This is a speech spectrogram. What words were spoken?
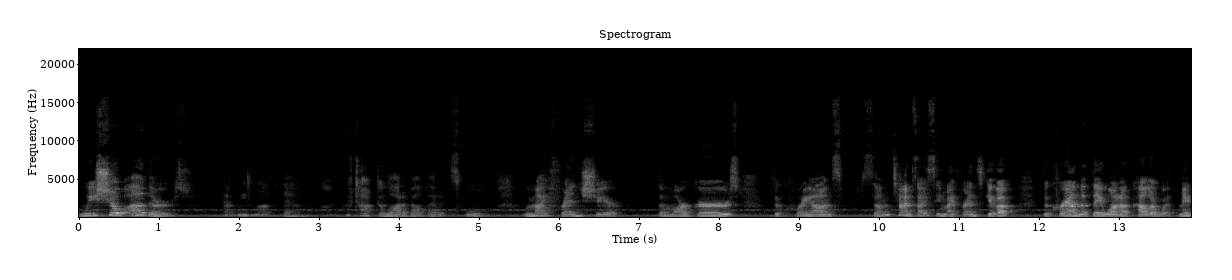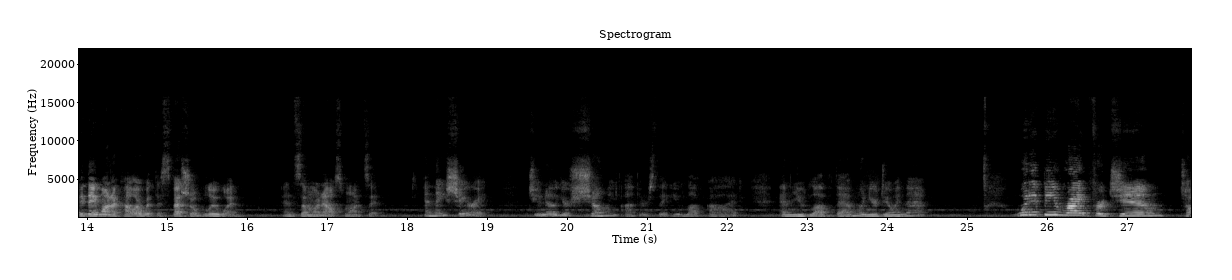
we show others that we love them. We've talked a lot about that at school. When my friends share the markers, the crayons, sometimes I see my friends give up the crayon that they want to color with. Maybe they want to color with a special blue one and someone else wants it. And they share it. Do you know you're showing others that you love God and you love them when you're doing that? Would it be right for Jim to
